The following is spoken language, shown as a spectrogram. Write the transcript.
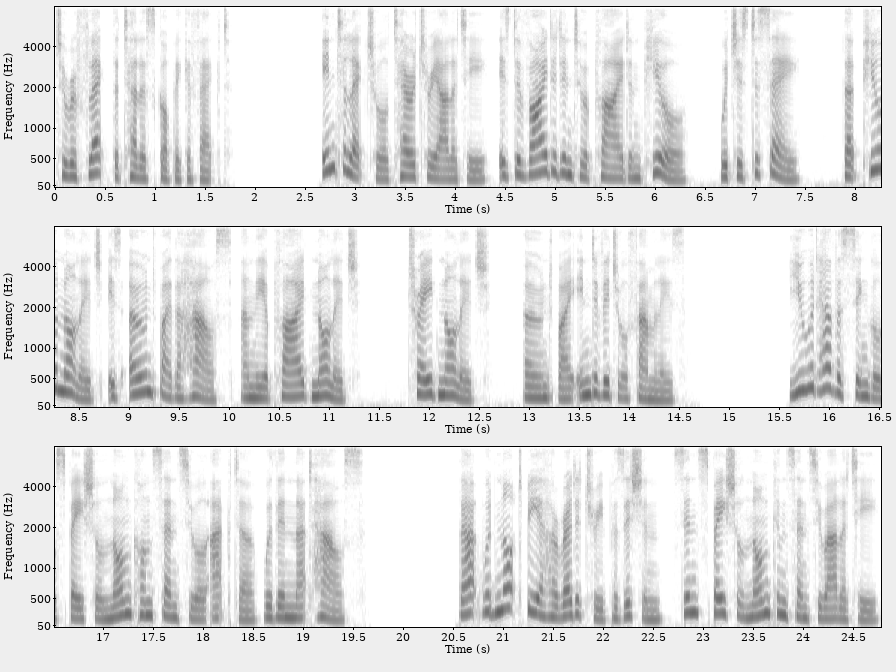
to reflect the telescopic effect. Intellectual territoriality is divided into applied and pure, which is to say, that pure knowledge is owned by the house and the applied knowledge, trade knowledge, owned by individual families. You would have a single spatial non consensual actor within that house. That would not be a hereditary position, since spatial non consensuality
